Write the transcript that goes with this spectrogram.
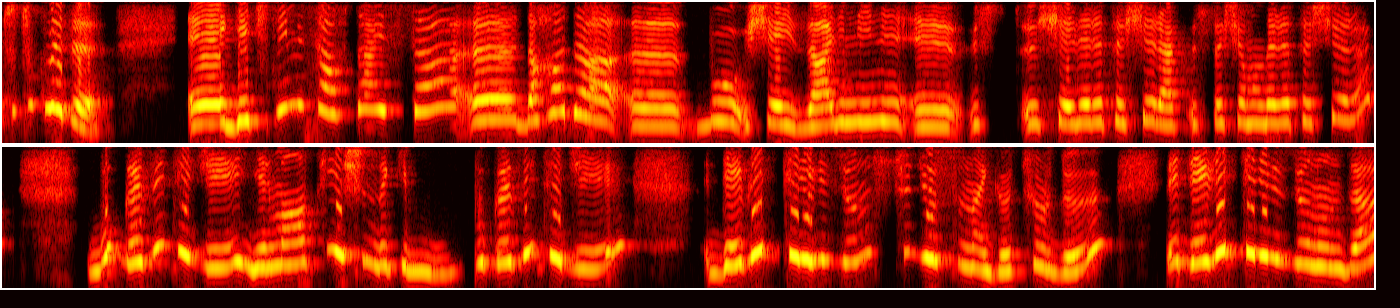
tutukladı. Ee, geçtiğimiz haftaysa e, daha da e, bu şey zalimliğini e, üst e, şeylere taşıyarak, üst aşamalara taşıyarak bu gazeteciyi 26 yaşındaki bu gazeteciyi devlet televizyonu stüdyosuna götürdü ve devlet televizyonunda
